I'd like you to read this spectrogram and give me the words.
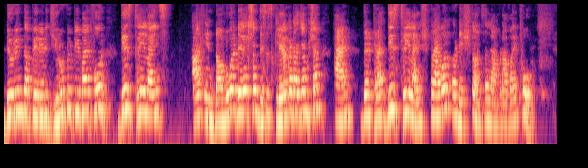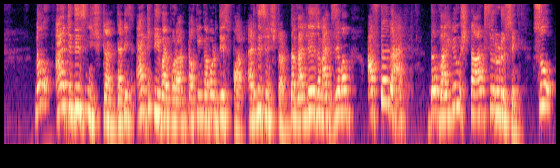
during the period 0 to t by 4. These three lines are in downward direction. This is clear cut assumption and the these three lines travel a distance lambda by 4. Now at this instant that is at t by 4 I am talking about this part at this instant the value is maximum. After that the value starts reducing. So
